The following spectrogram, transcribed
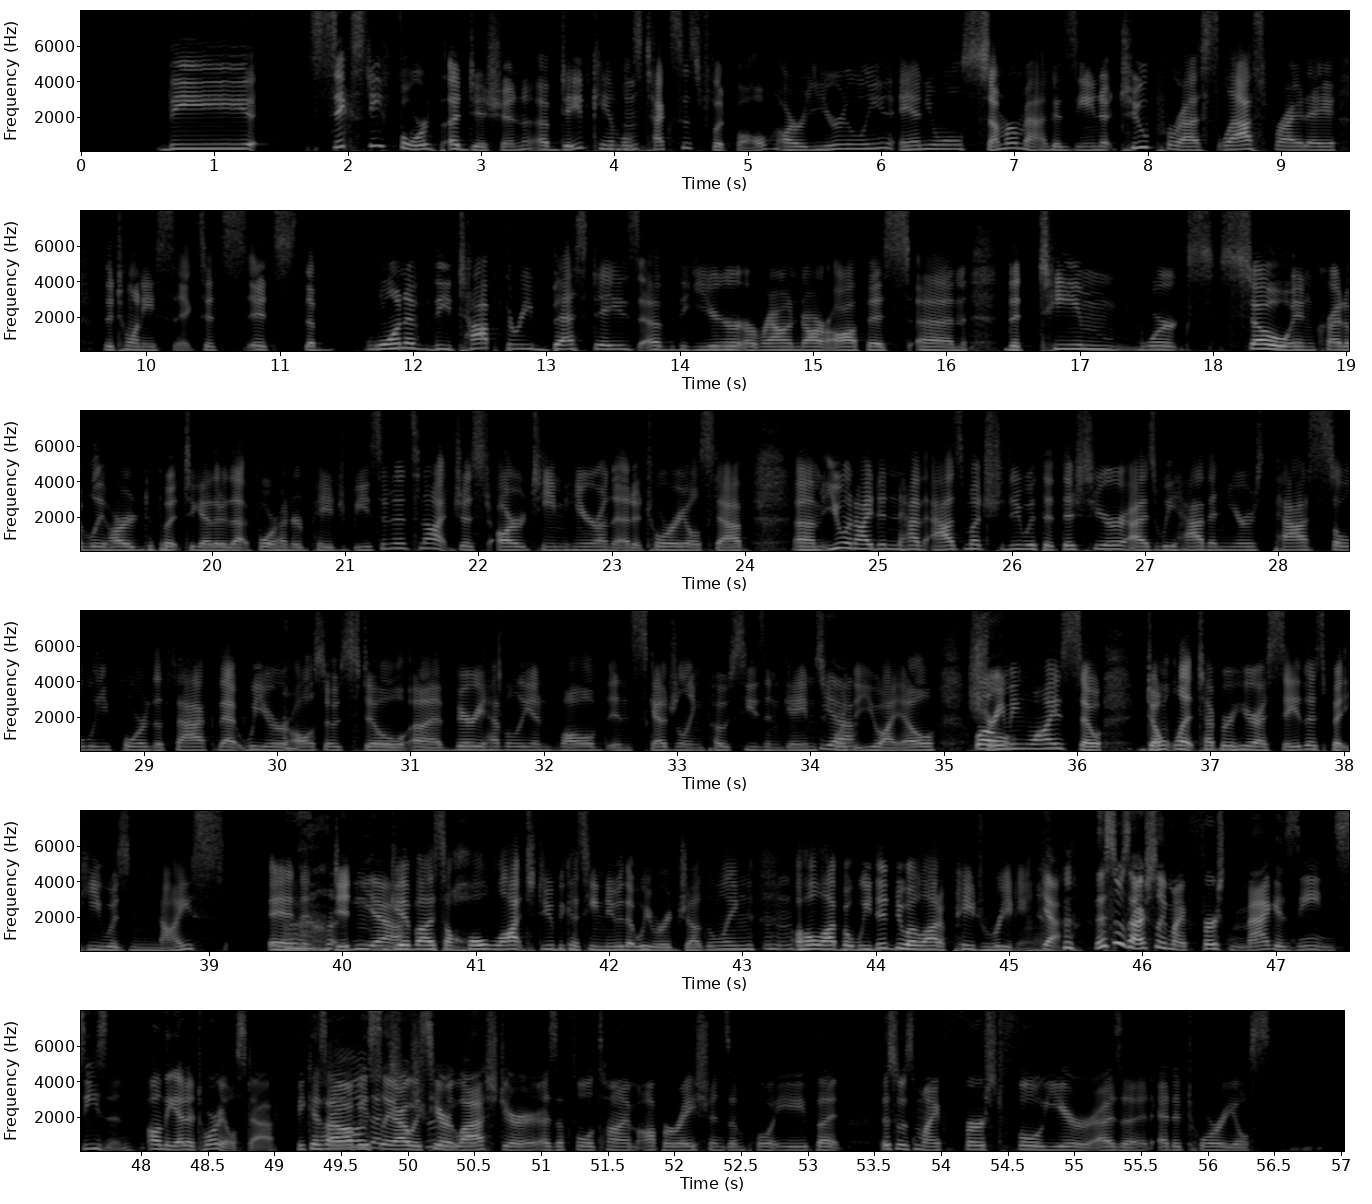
the 64th edition of Dave Campbell's mm-hmm. Texas Football, our yearly annual summer magazine, to press last Friday, the 26th. It's it's the one of the top three best days of the year around our office. Um, the team works so incredibly hard to put together that 400 page beast. And it's not just our team here on the editorial staff. Um, you and I didn't have as much to do with it this year as we have in years past, solely for the fact that we are also still uh, very heavily involved in scheduling postseason games Yeah. for the UIL Well- streaming wise. So don't let Tepper hear us say this, but he was nice. And didn't Yeah. give us a whole lot to do because he knew that we were juggling mm-hmm. a whole lot, but we did do a lot of page reading. Yeah, this was actually my first magazine season on the editorial staff because I Oh, obviously I was here last year as a full time operations employee, but this was my first full year as an editorial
